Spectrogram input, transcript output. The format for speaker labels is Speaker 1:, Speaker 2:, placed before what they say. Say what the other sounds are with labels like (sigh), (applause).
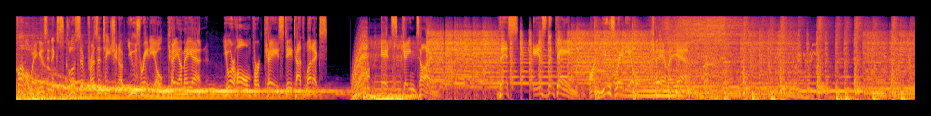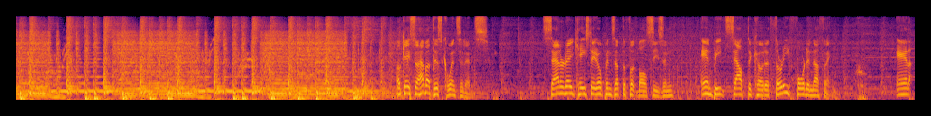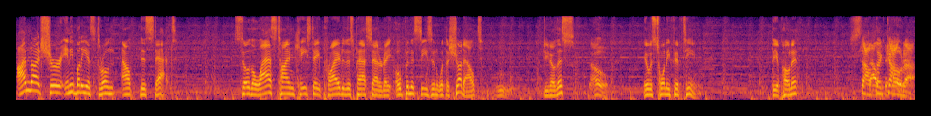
Speaker 1: following is an exclusive presentation of News Radio KMAN, your home for K State Athletics. It's game time. This is the game on News Radio KMAN.
Speaker 2: Okay, so how about this coincidence? Saturday, K State opens up the football season and beats South Dakota 34 to nothing. And I'm not sure anybody has thrown out this stat. So the last time K State prior to this past Saturday opened a season with a shutout, do you know this?
Speaker 3: No.
Speaker 2: It was 2015. The opponent,
Speaker 3: South,
Speaker 4: South
Speaker 3: Dakota.
Speaker 4: Dakota.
